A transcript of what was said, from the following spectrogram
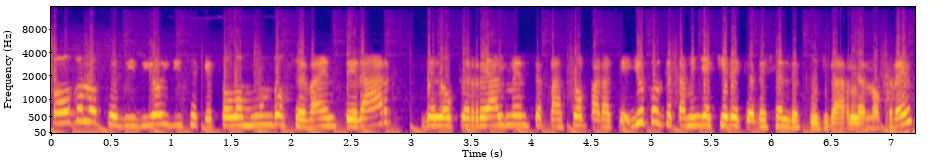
todo lo que vivió y dice que todo mundo se va a enterar de lo que realmente pasó para que, yo creo que también ya quiere que dejen de juzgarla, ¿no crees?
